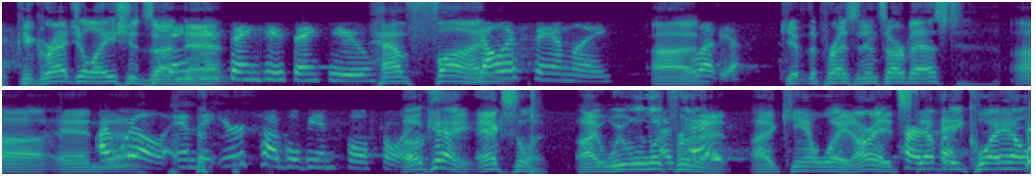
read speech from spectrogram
best. Congratulations on Thank that. you, thank you, thank you. Have fun. Y'all are family. Uh, Love you. Give the presidents our best. Uh, and I uh, will. And the ear tug will be in full force. Okay, excellent. We will look for that. I can't wait. All right, Stephanie Quayle.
